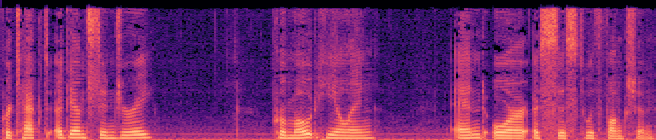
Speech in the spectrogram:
protect against injury, promote healing, and or assist with function.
